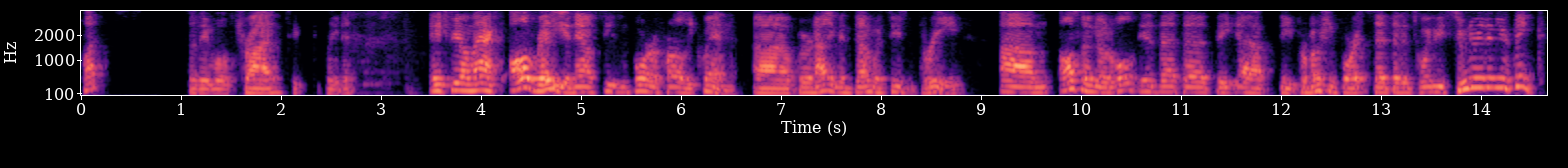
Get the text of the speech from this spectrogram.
Plus, so they will try to complete it. HBO Max already announced season four of Harley Quinn. Uh, we're not even done with season three. Um, also notable is that the the uh, the promotion for it said that it's going to be sooner than you think.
